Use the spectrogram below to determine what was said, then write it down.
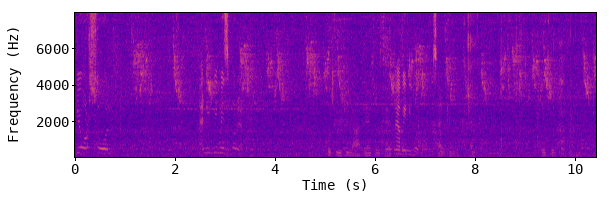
pure soul and it be miss for कुछ उनकी यादें हैं जो मैं अभी नहीं बोल पाऊँगी थैंक यू थैंक यू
